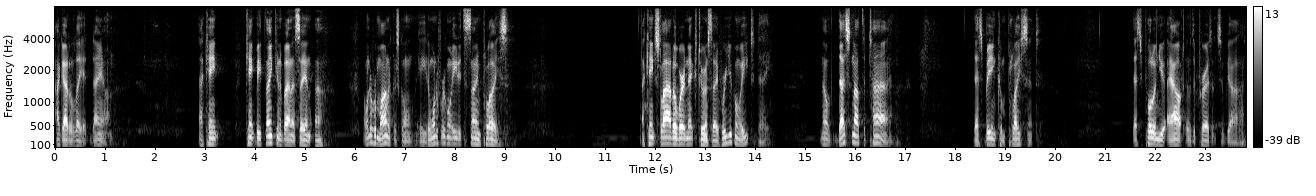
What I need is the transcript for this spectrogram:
I got to lay it down. I can't can't be thinking about it saying, uh, I wonder where Monica's going to eat. I wonder if we're going to eat at the same place. I can't slide over next to her and say, Where are you going to eat today? No, that's not the time. That's being complacent. That's pulling you out of the presence of God.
